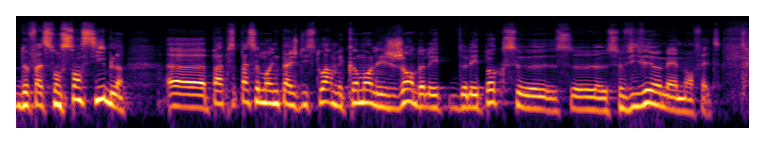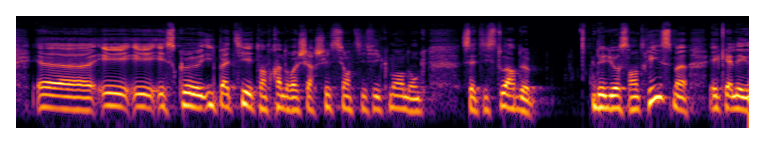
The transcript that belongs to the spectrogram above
de façon sensible euh, pas, seulement une page d'histoire, mais comment les gens de l'époque se, vivaient eux-mêmes en fait. Euh, et, et, et, ce que Hypatie est en train de rechercher scientifiquement, donc cette histoire de d'héliocentrisme et qu'elle est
